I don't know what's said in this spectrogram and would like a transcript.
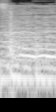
Sir.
